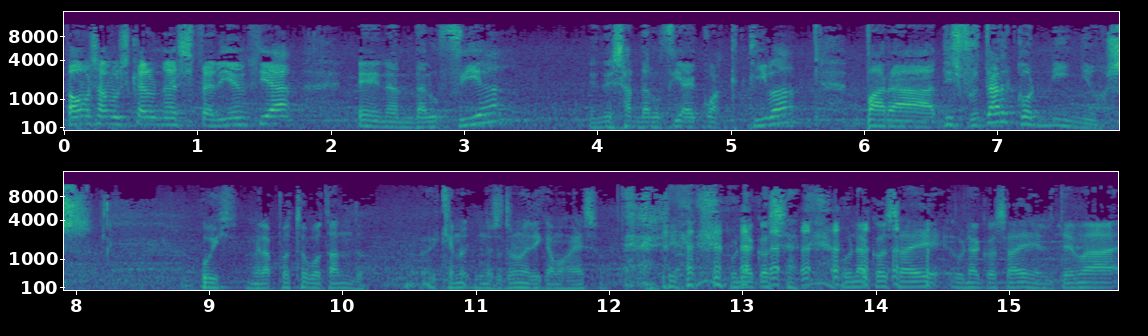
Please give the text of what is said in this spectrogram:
Vamos a buscar una experiencia en Andalucía, en esa Andalucía ecoactiva, para disfrutar con niños. Uy, me la has puesto votando. Es que nosotros nos dedicamos a eso. una cosa, una cosa es, una cosa es el tema.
